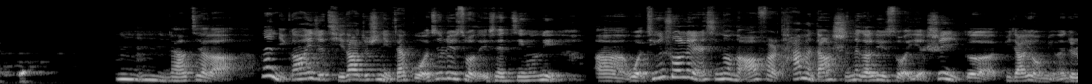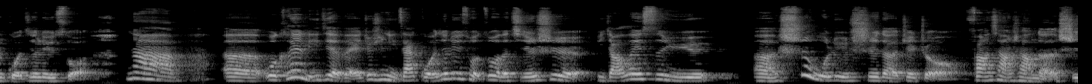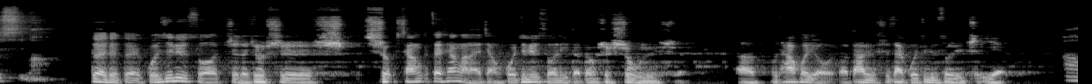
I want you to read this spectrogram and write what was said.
嗯嗯，了解了。那你刚刚一直提到就是你在国际律所的一些经历，呃，我听说令人心动的 offer，他们当时那个律所也是一个比较有名的，就是国际律所。那呃，我可以理解为就是你在国际律所做的其实是比较类似于呃事务律师的这种方向上的实习吗？对对对，国际律所指的就是是是香在香港来讲，国际律所里的都是事务律师，呃，不太会有呃大律师在国际律所里执业。啊，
